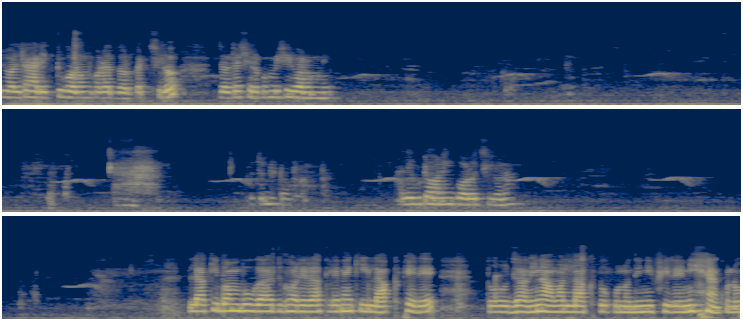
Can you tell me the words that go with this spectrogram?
জলটা আরেকটু গরম করার দরকার ছিল। জলটা সেরকম বেশি গরম নেই। প্রচণ্ড টক। লেবুটা অনেক বড় ছিল না? লাকি বাম্বু গাছ ঘরে রাখলে নাকি লাখ ফেরে। তো জানি না, আমার লাখ তো কোনো দিনই ফেরেনি এখনও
